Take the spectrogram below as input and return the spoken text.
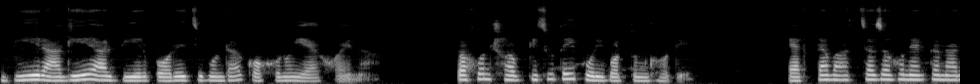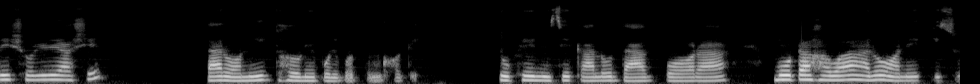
বিয়ের আগে আর বিয়ের পরে জীবনটা কখনোই এক হয় না। তখন সব কিছুতেই পরিবর্তন ঘটে। একটা বাচ্চা যখন একটা নারীর শরীরে আসে, তার অনেক ধরনের পরিবর্তন ঘটে। চোখের নিচে কালো দাগ পড়া মোটা হওয়া আরও অনেক কিছু।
